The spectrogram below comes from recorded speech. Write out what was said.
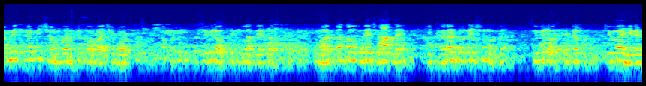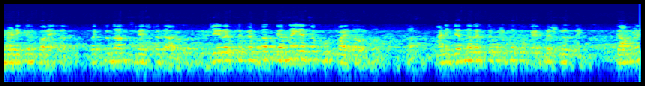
कमीत कमी शंभर ते सव्वाशे बॉटल आपण सिव्हिल हॉस्पिटलला देत असतो. महत्त्वाचा उद्देश हाच आहे की खरं डोनेशन होतं सिव्हिल हॉस्पिटल किंवा हिरे मेडिकल कॉलेजला रक्तदान श्रेष्ठ दान जे रक्त करतात त्यांनाही याचा खूप फायदा होतो. आणि ज्यांना रक्त मिळतं तो काही प्रश्नच नाही. त्यामुळे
